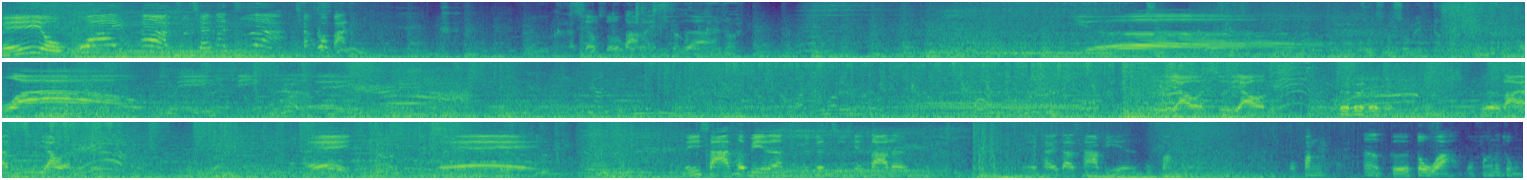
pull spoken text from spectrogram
没有怪啊，之前那只啊，强化版，他小时候打那只啊。呀！こいつの正面に立つ哇哦，amazing 啊喂！吃药啊，吃药啊！ 这个打要吃药了。哎哎，没啥特别的，就跟之前打的没有太大差别，不放了。我放那个格斗啊，我放那种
